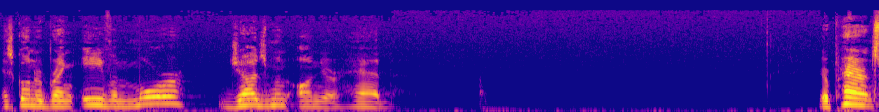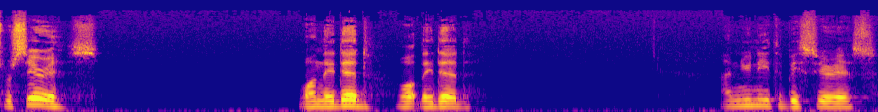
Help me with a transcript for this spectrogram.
it's going to bring even more judgment on your head. Your parents were serious when they did what they did. And you need to be serious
